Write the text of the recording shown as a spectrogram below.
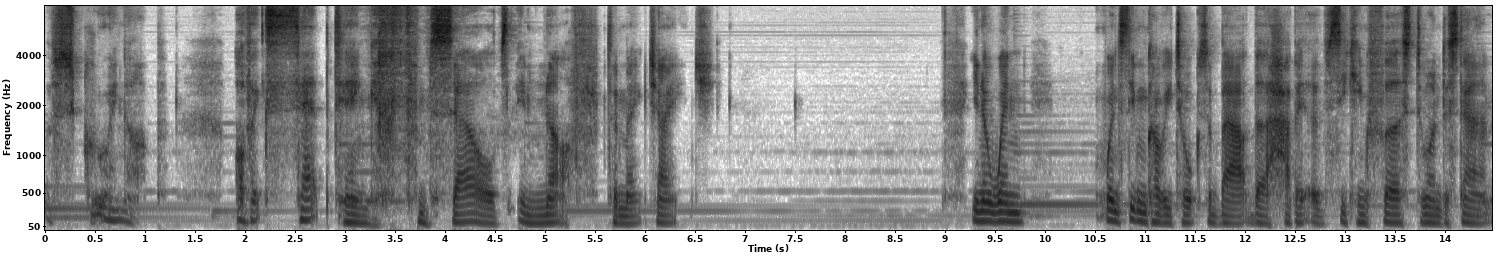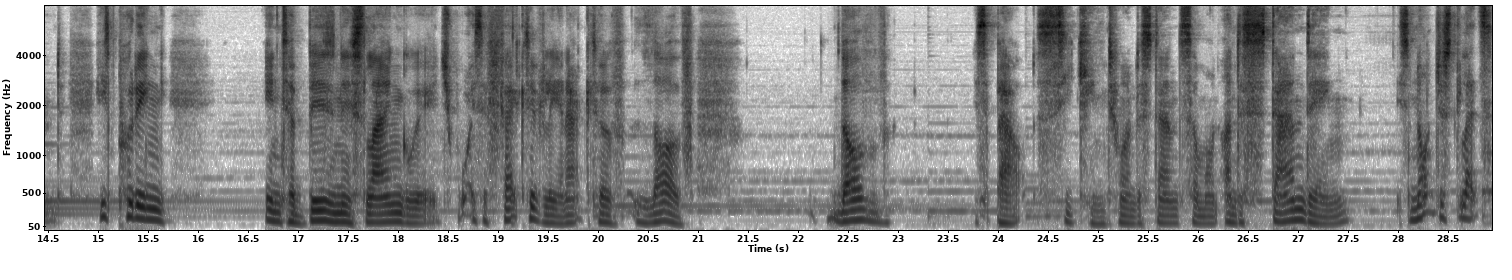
of screwing up, of accepting themselves enough to make change. You know, when when Stephen Covey talks about the habit of seeking first to understand, he's putting into business language what is effectively an act of love. Love is about seeking to understand someone. Understanding is not just let's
